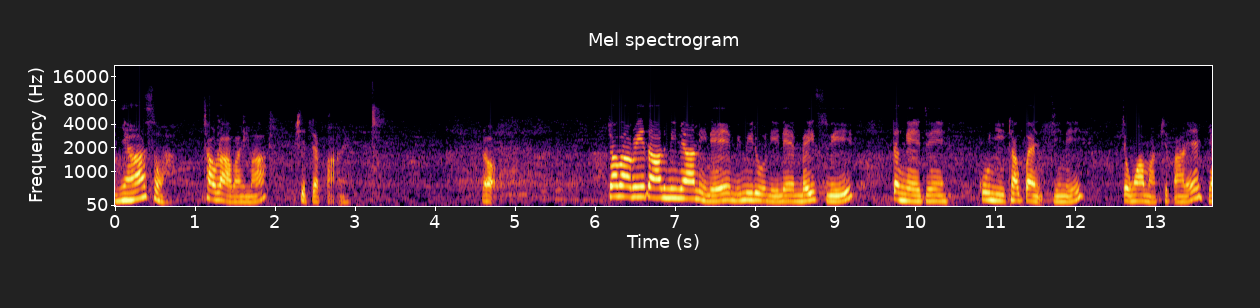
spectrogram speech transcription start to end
အများစွာ6လပိုင်းမှာဖြစ်တတ်ပါတယ်။အဲ့တော့ကျောင်းသားပြည်သားသမီးများအနေနဲ့မိမိတို့အနေနဲ့မိတ်ဆွေတငယ်ချင်းကိုညီထောက်ပံ့ခြင်းတွေကြုံရမှာဖြစ်ပါတယ်ရ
